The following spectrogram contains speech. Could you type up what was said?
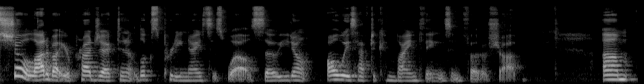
show a lot about your project, and it looks pretty nice as well. So you don't always have to combine things in Photoshop. Um,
